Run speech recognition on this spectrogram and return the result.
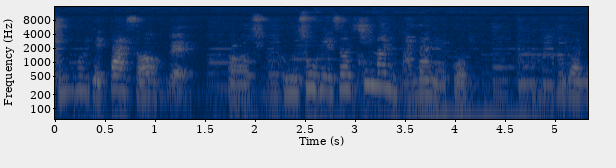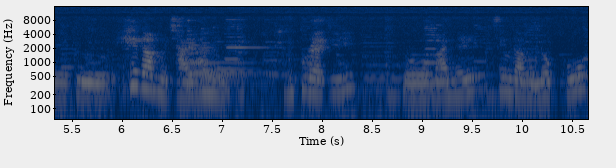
둥글게 따서 네. 어, 그 속에서 씨만 발라내고 그다음에 그 해감을 잘 하는 미꾸라지 또 마늘 생강을 넣고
